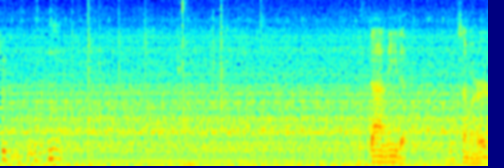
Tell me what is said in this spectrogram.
It's Donita and some of her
